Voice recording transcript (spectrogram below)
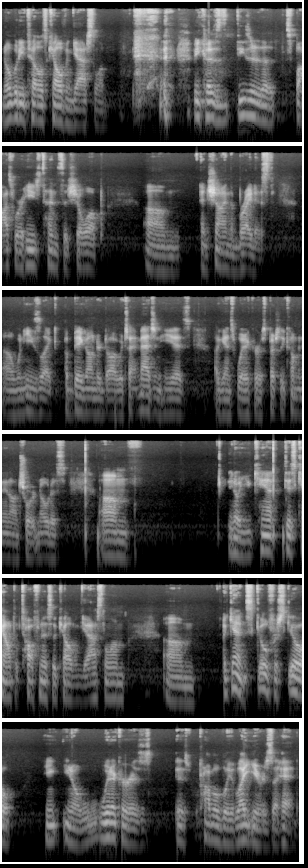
nobody tells Kelvin Gastelum because these are the spots where he tends to show up um, and shine the brightest uh, when he's like a big underdog, which I imagine he is against Whittaker, especially coming in on short notice. Um, you know, you can't discount the toughness of Kelvin Gastelum. Um, again, skill for skill, you, you, know, Whittaker is is probably light years ahead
